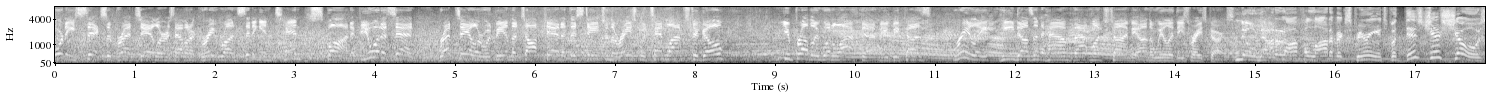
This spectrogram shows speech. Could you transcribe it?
46 of Brett Taylor is having a great run, sitting in 10th spot. If you would have said Brett Taylor would be in the top 10 at this stage in the race with 10 laps to go, you probably would have laughed at me because really he doesn't have that much time behind the wheel of these race cars. No, not an awful lot of experience, but this just shows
